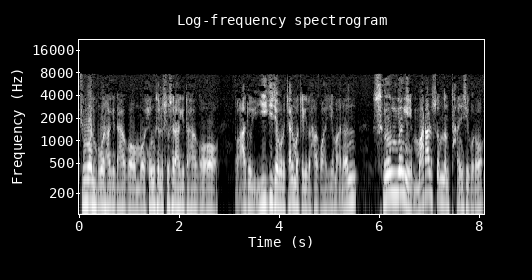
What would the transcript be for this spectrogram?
중언부언하기도 하고 뭐 행설 수설하기도 하고 또 아주 이기적으로 잘못되기도 하고 하지만은 성령이 말할 수 없는 탄식으로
